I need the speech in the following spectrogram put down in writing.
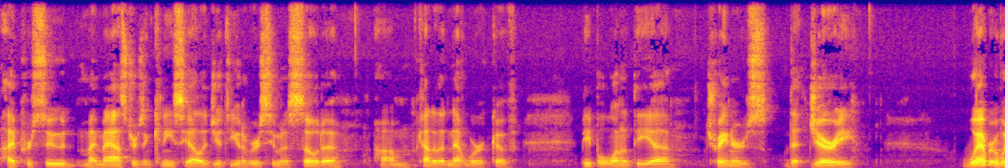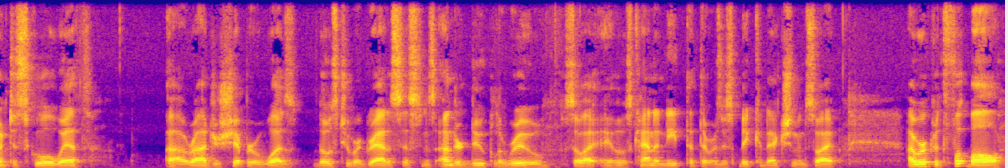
I pursued my master's in kinesiology at the University of Minnesota. Um, kind of the network of people. One of the uh, trainers that Jerry Weber went to school with, uh, Roger Shipper, was those two were grad assistants under Duke LaRue. So I, it was kind of neat that there was this big connection. And so I, I worked with football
